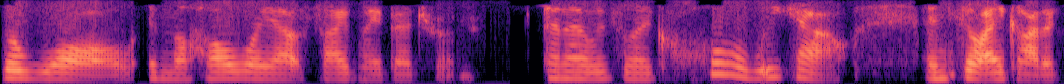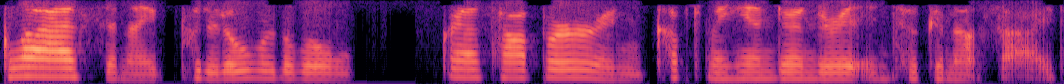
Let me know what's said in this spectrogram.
the wall in the hallway outside my bedroom. And I was like, holy cow. And so I got a glass and I put it over the little grasshopper and cupped my hand under it and took him outside.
